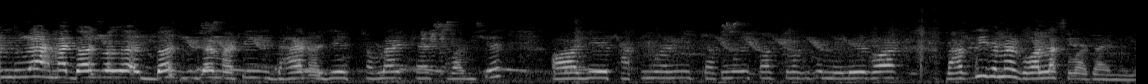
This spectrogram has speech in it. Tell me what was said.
বন্ধুরা আমার দশ দশ বিঘা মাটি ধান যে সবলাই খ্যাস বাগিছে। আর যে ঠাকুমারি ঠাকুমারি সব বাগিছে মেলের ঘর। ভাগ্যিস আমার ঘরলা শোয়া যায় নিল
